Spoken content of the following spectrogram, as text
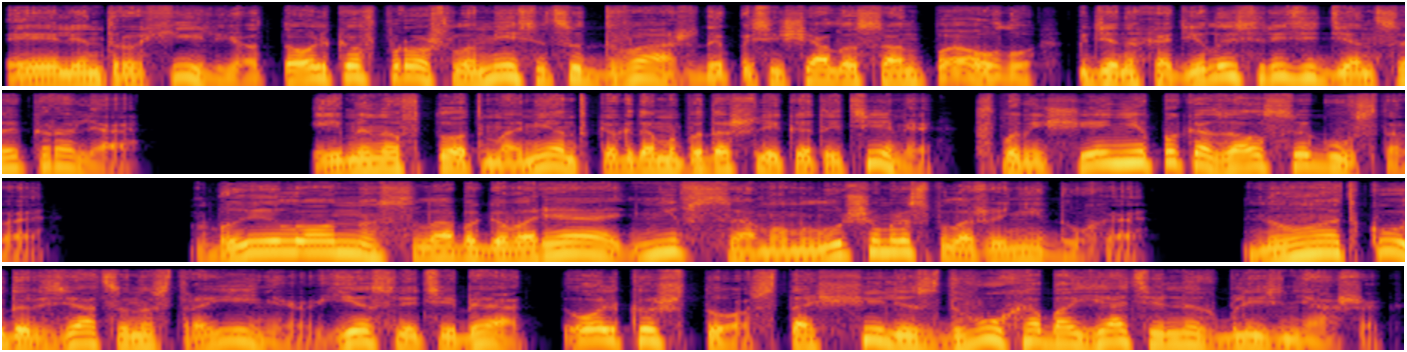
Эйлин Трухильо только в прошлом месяце дважды посещала Сан-Паулу, где находилась резиденция короля. Именно в тот момент, когда мы подошли к этой теме, в помещении показался Густаво. Был он, слабо говоря, не в самом лучшем расположении духа. Но откуда взяться настроению, если тебя только что стащили с двух обаятельных близняшек?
